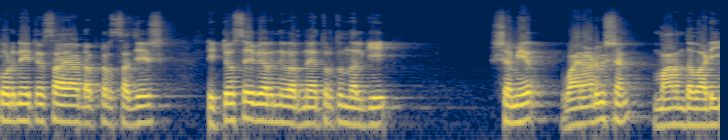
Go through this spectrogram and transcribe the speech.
കോർഡിനേറ്റേഴ്സായ ഡോക്ടർ സജേഷ് ടിറ്റോ സേവ്യർ എന്നിവർ നേതൃത്വം നൽകി. ഷമീർ വയനാട് വിഷൻ മാനന്തവാടി.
